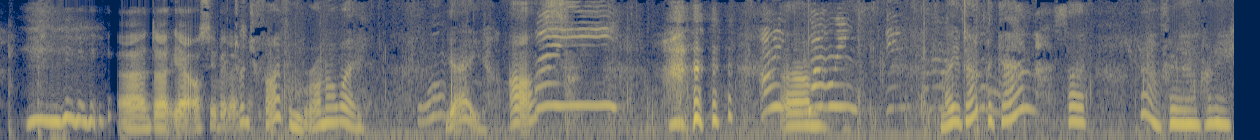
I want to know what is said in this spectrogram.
and uh, yeah, I'll see you a bit later. Twenty-five, and we're on our way. Yay, us I'm Um, going. made up again. So yeah, I'm feeling pretty,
